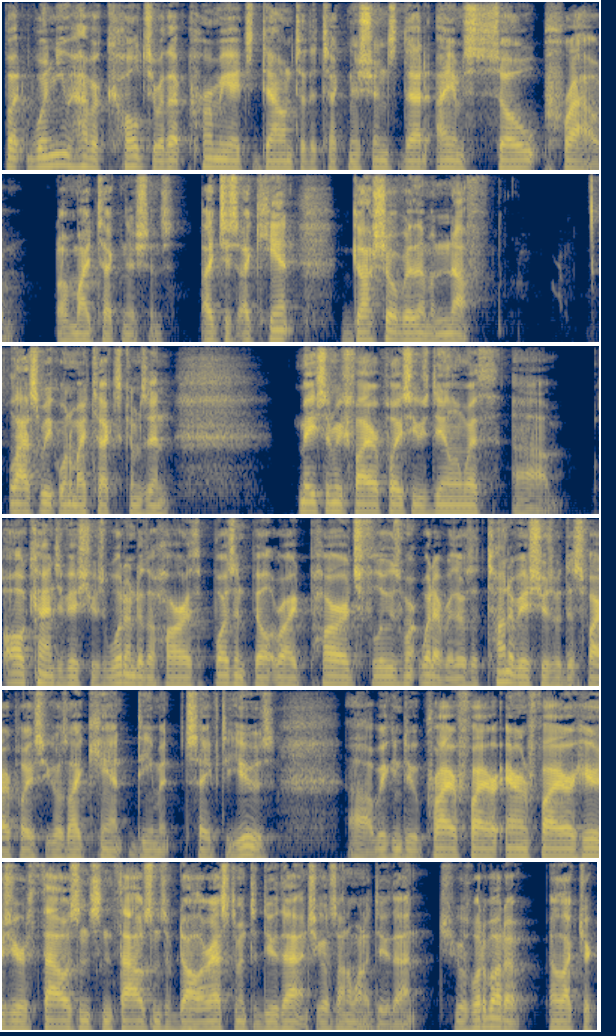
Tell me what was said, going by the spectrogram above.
But when you have a culture where that permeates down to the technicians, that I am so proud of my technicians. I just, I can't gush over them enough last week, one of my texts comes in. Masonry fireplace he was dealing with, uh, all kinds of issues. Wood under the hearth wasn't built right. Parge, flues weren't, whatever. There was a ton of issues with this fireplace. He goes, I can't deem it safe to use. Uh, we can do prior fire, Aaron fire. Here's your thousands and thousands of dollar estimate to do that. And she goes, I don't want to do that. She goes, what about a electric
